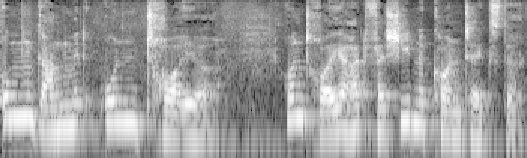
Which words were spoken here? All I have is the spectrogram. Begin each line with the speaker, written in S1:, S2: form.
S1: Umgang mit Untreue. Untreue hat verschiedene Kontexte.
